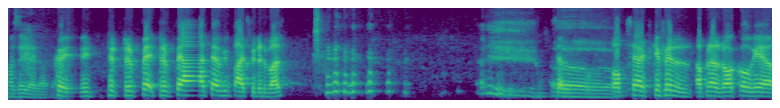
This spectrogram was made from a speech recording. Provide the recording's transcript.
मज़ा ही आ जाता है। कोई ट्रिप पे ट्रिप पे आते हैं अभी पाँच मिनट बाद। चल पॉप से हट के फिर अपना रॉक हो गया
